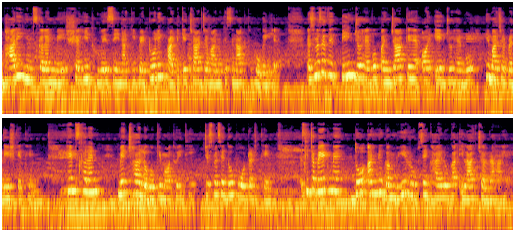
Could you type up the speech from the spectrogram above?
भारी हिमस्खलन में शहीद हुए सेना की पेट्रोलिंग पार्टी के चार जवानों की शिनाख्त हो गई है। इसमें से तीन जो है वो पंजाब के हैं और एक जो है वो हिमाचल प्रदेश के थे। हिमस्खलन में छह लोगों की मौत हुई थी, जिसमें से दो पोर्टर थे। इसकी चपेट में दो अन्य गंभीर रूप से घायलों का इलाज चल रहा है।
